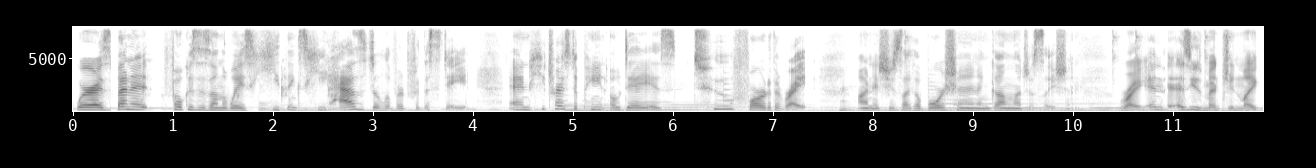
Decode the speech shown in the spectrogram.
Whereas Bennet focuses on the ways he thinks he has delivered for the state, and he tries to paint O'Dea as too far to the right hmm. on issues like abortion and gun legislation. Right. And as you mentioned, like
